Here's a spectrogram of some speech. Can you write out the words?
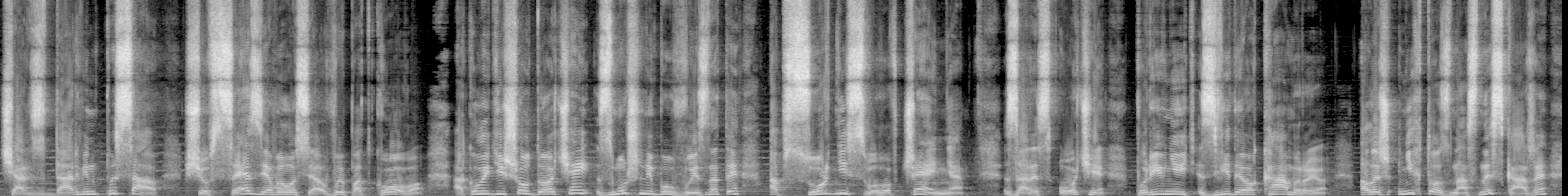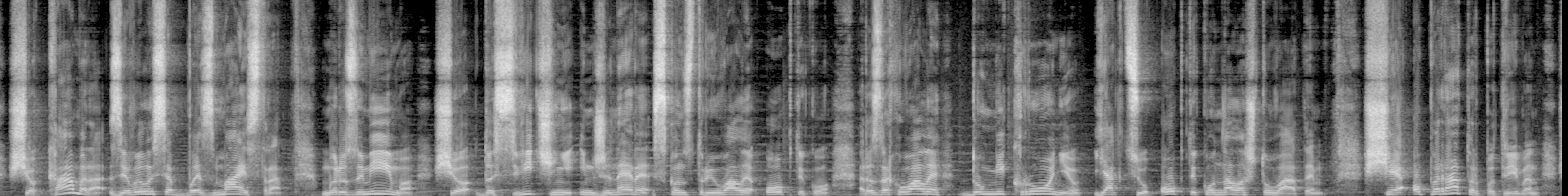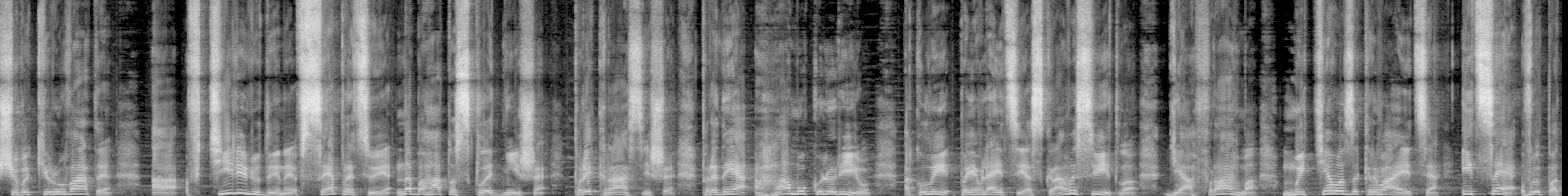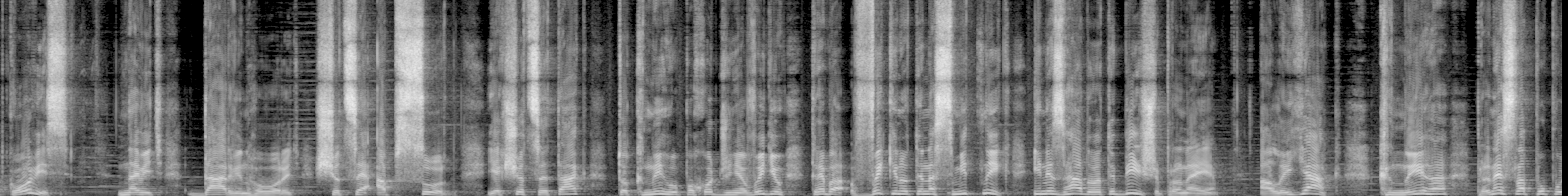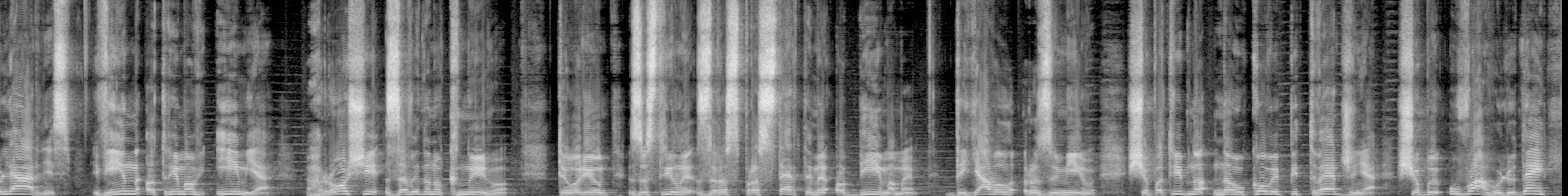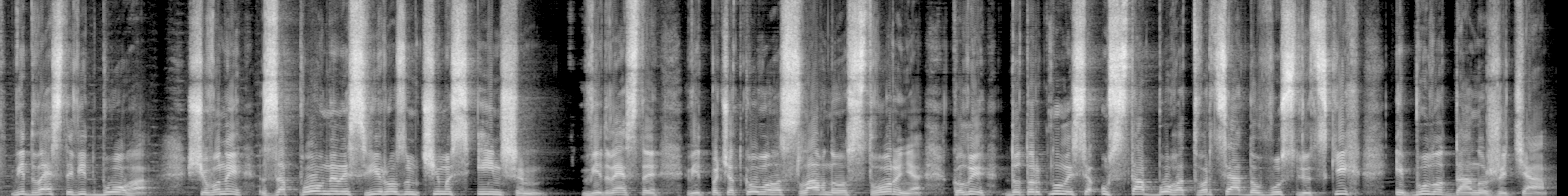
Чарльз Дарвін писав, що все з'явилося випадково, а коли дійшов до очей, змушений був визнати абсурдність свого вчення. Зараз очі порівнюють з відеокамерою, але ж ніхто з нас не скаже, що камера з'явилася без майстра. Ми розуміємо, що досвідчені інженери сконструювали оптику, розрахували до мікронів, як цю оптику налаштувати. Ще оператор потрібен, щоб керувати. А в тілі людини все працює набагато складніше, прекрасніше, передає гаму кольорів. А коли появляється яскраве світло, діафрагма миттєво закривається. І це випадковість. Навіть Дарвін говорить, що це абсурд. Якщо це так, то книгу походження видів треба викинути на смітник і не згадувати більше про неї. Але як? Книга принесла популярність, він отримав ім'я, гроші за видану книгу. Теорію зустріли з розпростертими обіймами. Диявол розумів, що потрібно наукове підтвердження, щоб увагу людей відвести від Бога, що вони заповнили свій розум чимось іншим. Відвести від початкового славного створення, коли доторкнулися уста Бога Творця до вуст людських і було дано життя.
